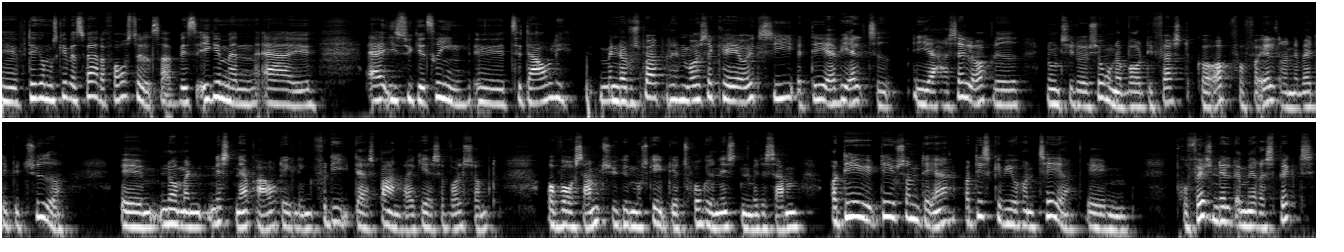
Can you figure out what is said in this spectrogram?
Øh, for det kan måske være svært at forestille sig, hvis ikke man er... Øh, er i psykiatrien øh, til daglig. Men når du spørger på den måde, så kan jeg jo ikke sige, at det er vi altid. Jeg har selv oplevet nogle situationer, hvor det først går op for forældrene, hvad det betyder, øh, når man næsten er på afdelingen, fordi deres barn reagerer så voldsomt, og hvor samtykket måske bliver trukket næsten med det samme. Og det, er jo, det er jo sådan, det er, og det skal vi jo håndtere øh, professionelt og med respekt,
